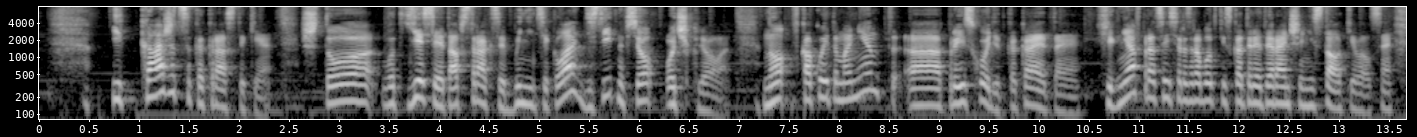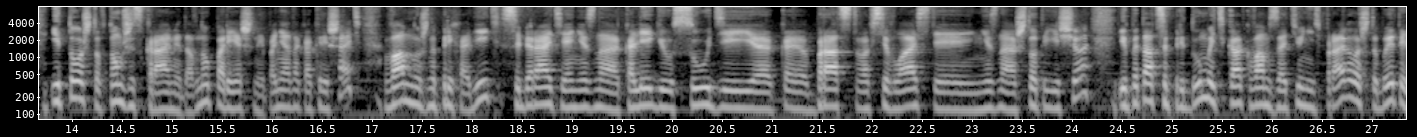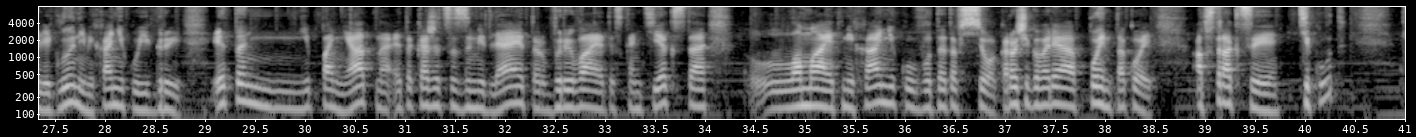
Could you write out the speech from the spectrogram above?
И кажется как раз-таки, что вот если эта абстракция бы не текла, действительно все очень клево. Но в какой-то момент э, происходит какая-то фигня в процессе разработки, с которой ты раньше не сталкивался. И то, что в том же скраме давно порешено понятно, как решать, вам нужно приходить, собирать, я не знаю, коллегию судей, э, братство всевластия, не знаю, что-то еще, и пытаться придумать, как вам затюнить правила, чтобы это легло на механику игры. Это непонятно непонятно, это, кажется, замедляет, вырывает из контекста, ломает механику, вот это все. Короче говоря, point такой, абстракции текут,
